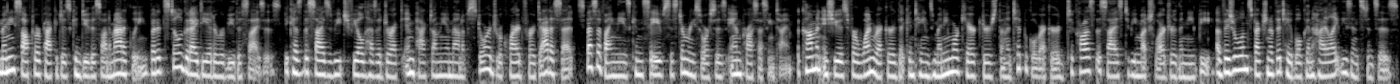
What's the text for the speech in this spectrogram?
Many software packages can do this automatically, but it's still a good idea to review the sizes. Because the size of each field has a direct impact on the amount of storage required for a dataset, specifying these can save system resources and processing time. A common issue is for one record that contains many more characters than the typical record to cause the size to be much larger than need be. A visual inspection of the table can highlight these instances,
